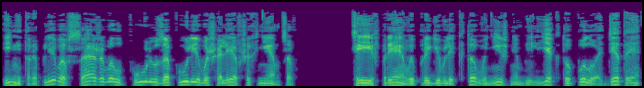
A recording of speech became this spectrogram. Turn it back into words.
и неторопливо всаживал пулю за пулей в немцев. Те и впрямь выпрыгивали кто в нижнем белье, кто полуодетые.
